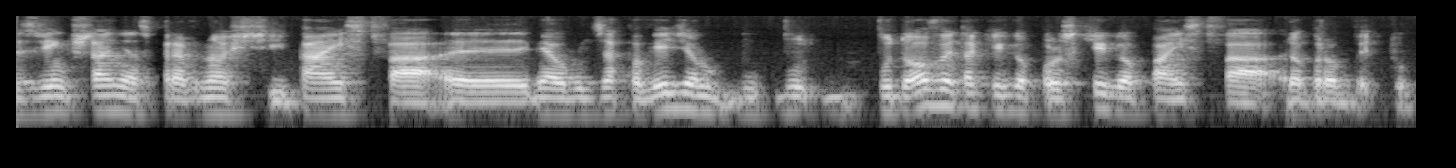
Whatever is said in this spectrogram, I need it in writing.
zwiększania sprawności państwa, miało być zapowiedzią budowy takiego polskiego państwa dobrobytu.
